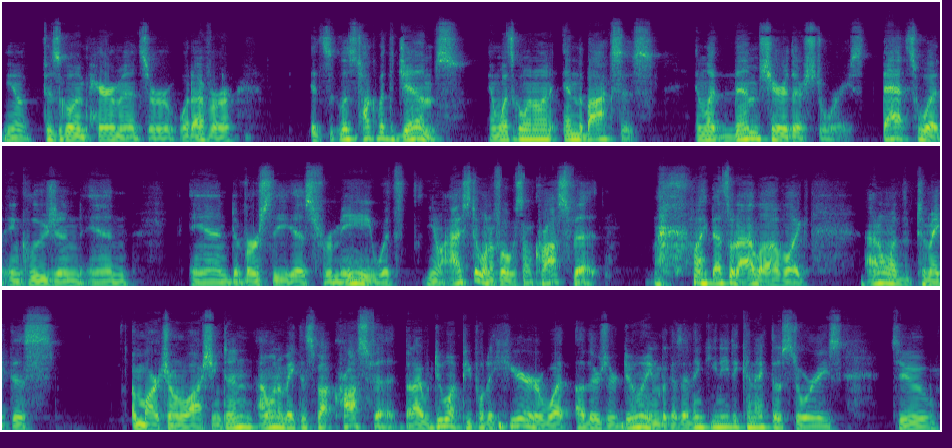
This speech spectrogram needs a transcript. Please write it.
you know, physical impairments or whatever it's let's talk about the gyms and what's going on in the boxes and let them share their stories. That's what inclusion and and diversity is for me with you know I still want to focus on CrossFit. like that's what I love. Like I don't want to make this a march on Washington. I want to make this about CrossFit, but I do want people to hear what others are doing because I think you need to connect those stories to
